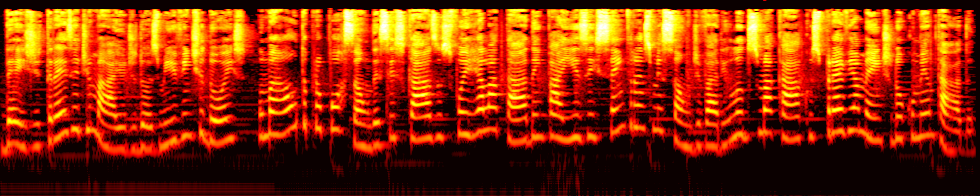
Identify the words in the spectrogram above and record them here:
Desde 13 de maio de 2022, uma alta proporção desses casos foi relatada em países sem transmissão de varíola dos macacos previamente documentada.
